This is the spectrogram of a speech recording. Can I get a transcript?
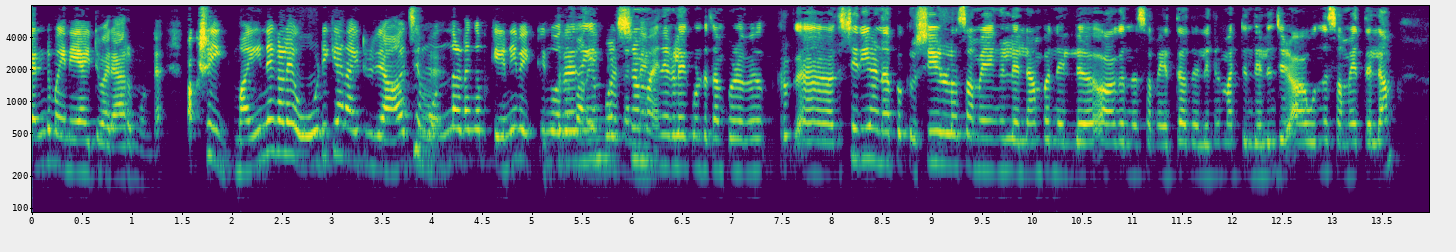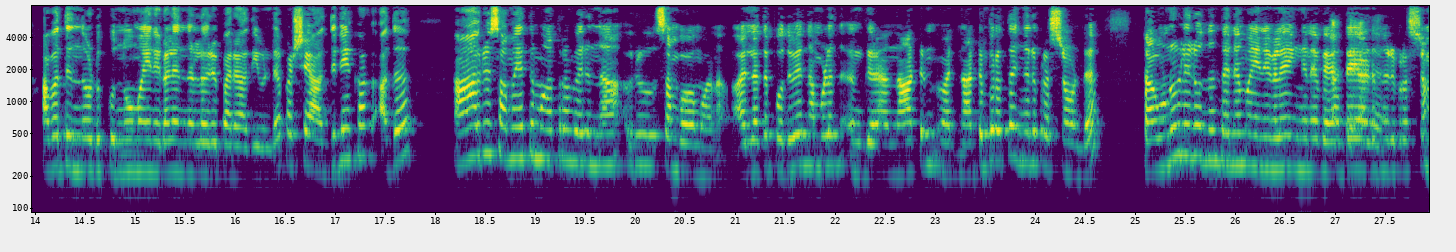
രണ്ട് മൈനയായിട്ട് വരാറുമുണ്ട്. പക്ഷെ ഈ മൈനകളെ ഓടിക്കാനായിട്ട് ഒരു രാജ്യം ഒന്നടങ്കം കെണി വെക്കുന്നു പ്രശ്നം മൈനകളെ കൊണ്ട് നമുക്ക് അത് ശരിയാണ്. ഇപ്പൊ കൃഷിയുള്ള സമയങ്ങളിലെല്ലാം ഇപ്പൊ നെല്ല് ആകുന്ന സമയത്ത് അതല്ലെങ്കിൽ മറ്റെന്തെങ്കിലും ആവുന്ന സമയത്തെല്ലാം അവ തിന്നൊടുക്കുന്നു മൈനകൾ എന്നുള്ള ഒരു പരാതിയുണ്ട്. പക്ഷെ അതിനേക്കാൾ അത് ആ ഒരു സമയത്ത് മാത്രം വരുന്ന ഒരു സംഭവമാണ്. അല്ലാതെ പൊതുവെ നമ്മൾ നാട്ടിൻ നാട്ടിൻപുറത്ത് ഇങ്ങനൊരു പ്രശ്നമുണ്ട്. ടൗണുകളിലൊന്നും തന്നെ മൈനുകളെ ഇങ്ങനെ വേട്ടയാടുന്ന ഒരു പ്രശ്നം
